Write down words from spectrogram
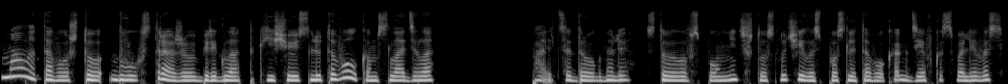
Мало того, что двух стражей уберегла, так еще и с лютоволком сладила. Пальцы дрогнули. Стоило вспомнить, что случилось после того, как девка свалилась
